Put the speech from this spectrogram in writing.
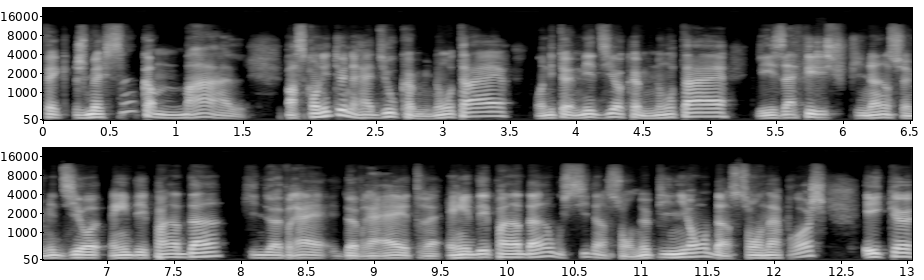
Fait que je me sens comme mal parce qu'on est une radio communautaire, on est un média communautaire, les affiches financent un média indépendant qui devrait, devrait être indépendant aussi dans son opinion, dans son approche, et que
